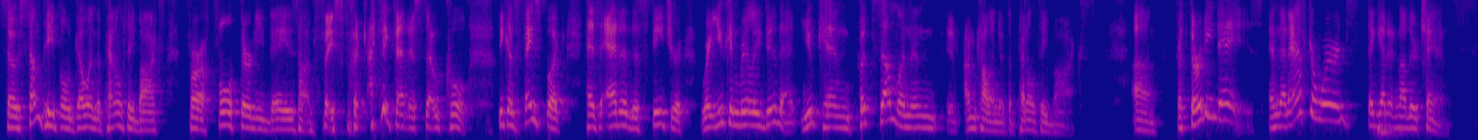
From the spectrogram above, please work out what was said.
so some people go in the penalty box for a full 30 days on Facebook. I think that is so cool because Facebook has added this feature where you can really do that. You can put someone in, I'm calling it the penalty box, um, for 30 days. And then afterwards, they get another chance.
